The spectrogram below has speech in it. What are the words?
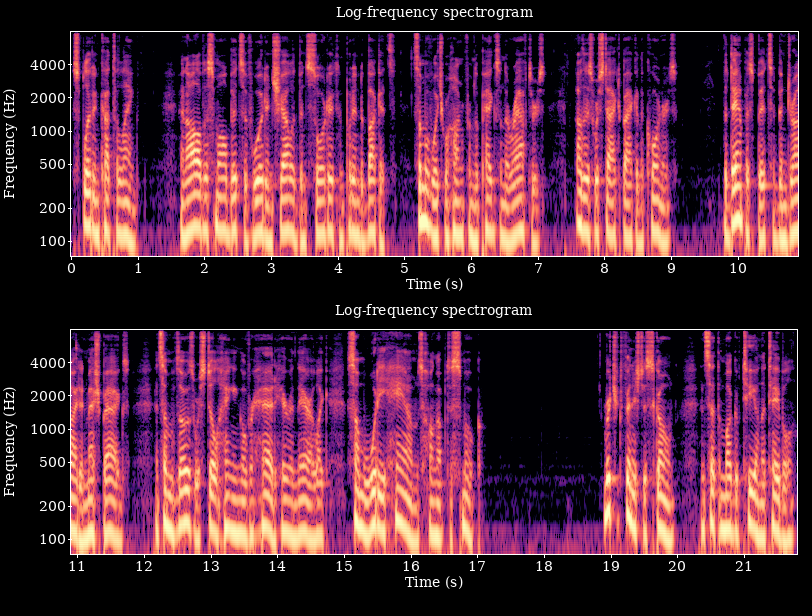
split and cut to length, and all of the small bits of wood and shell had been sorted and put into buckets, some of which were hung from the pegs on the rafters, others were stacked back in the corners. The dampest bits had been dried in mesh bags, and some of those were still hanging overhead here and there like some woody hams hung up to smoke. Richard finished his scone and set the mug of tea on the table,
